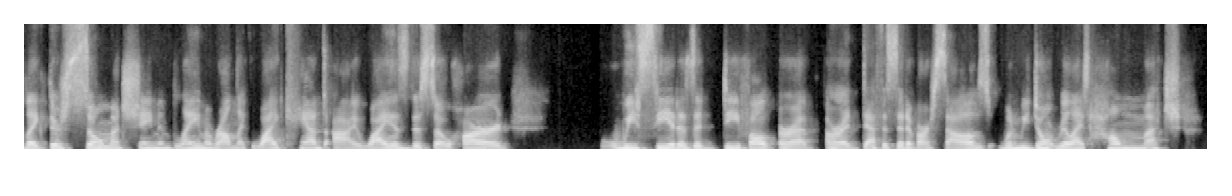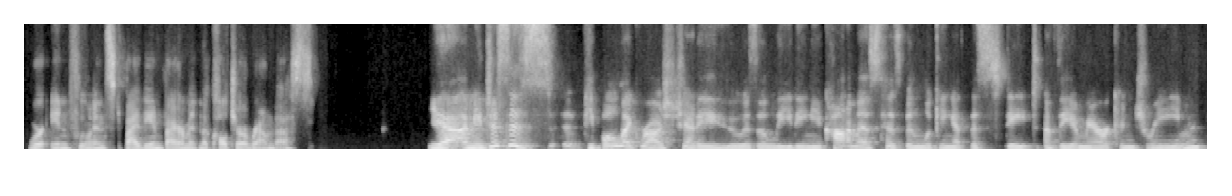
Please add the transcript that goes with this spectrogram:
like there's so much shame and blame around like why can't i why is this so hard we see it as a default or a or a deficit of ourselves when we don't realize how much we're influenced by the environment and the culture around us. Yeah, I mean, just as people like Raj Chetty, who is a leading economist, has been looking at the state of the American dream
